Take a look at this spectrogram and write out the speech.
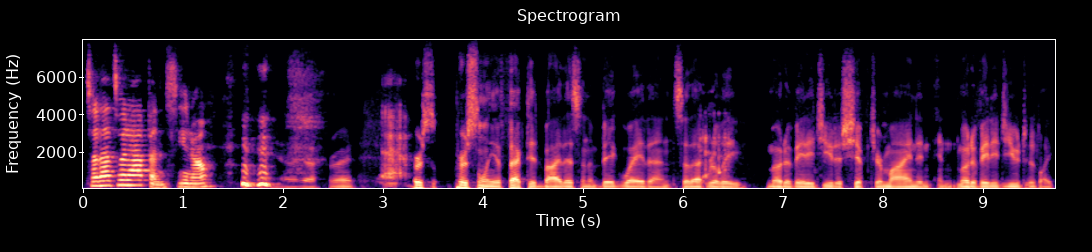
So that's what happens, you know. yeah, yeah, right. Yeah. Pers- personally affected by this in a big way, then. So that yeah. really motivated you to shift your mind and, and motivated you to like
